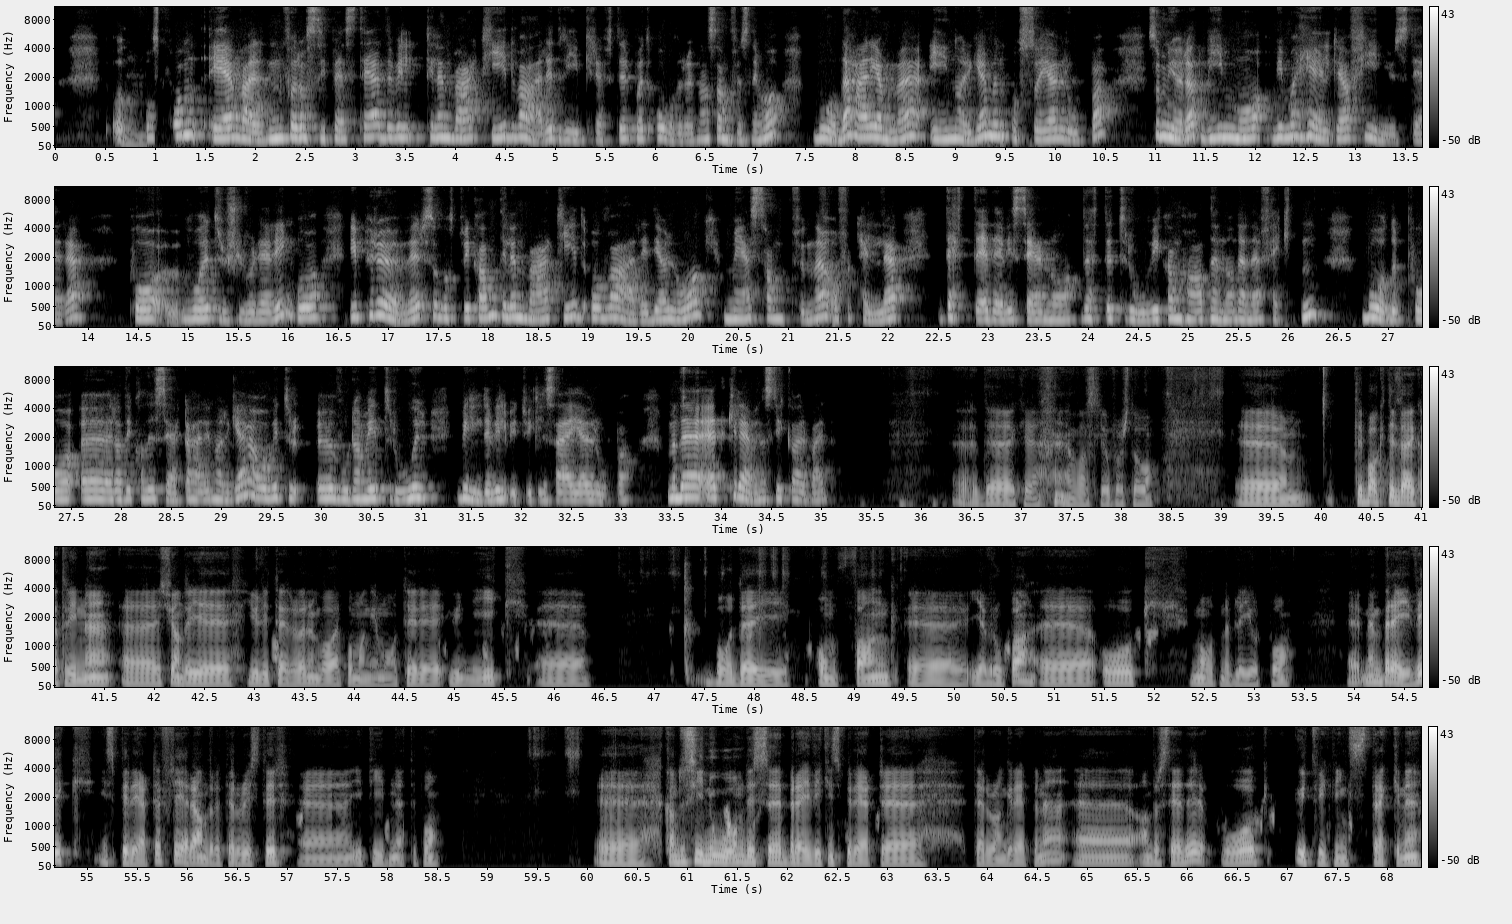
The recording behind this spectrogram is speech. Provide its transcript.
Og, mm. og, sånn er verden for oss i PST. Det vil til enhver tid være drivkrefter på et overordna samfunnsnivå, både her hjemme i Norge, men også i Europa, som gjør at vi må, vi må hele tida finjustere på vår trusselvurdering. Og vi prøver så godt vi kan til enhver tid å være i dialog med samfunnet og fortelle dette er det vi ser nå. Dette tror vi kan ha denne og denne effekten. Både på uh, radikaliserte her i Norge og vi uh, hvordan vi tror bildet vil utvikle seg i Europa. Men det er et krevende stykke arbeid. Eh, det er ikke vanskelig å forstå. Uh, Tilbake til deg, Katrine. 22.07-terroren eh, var på mange måter eh, unik. Eh, både i omfang i Europa og måten det ble gjort på. Men Breivik inspirerte flere andre terrorister i tiden etterpå. Kan du si noe om disse Breivik-inspirerte terrorangrepene andre steder, og utviklingstrekkene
